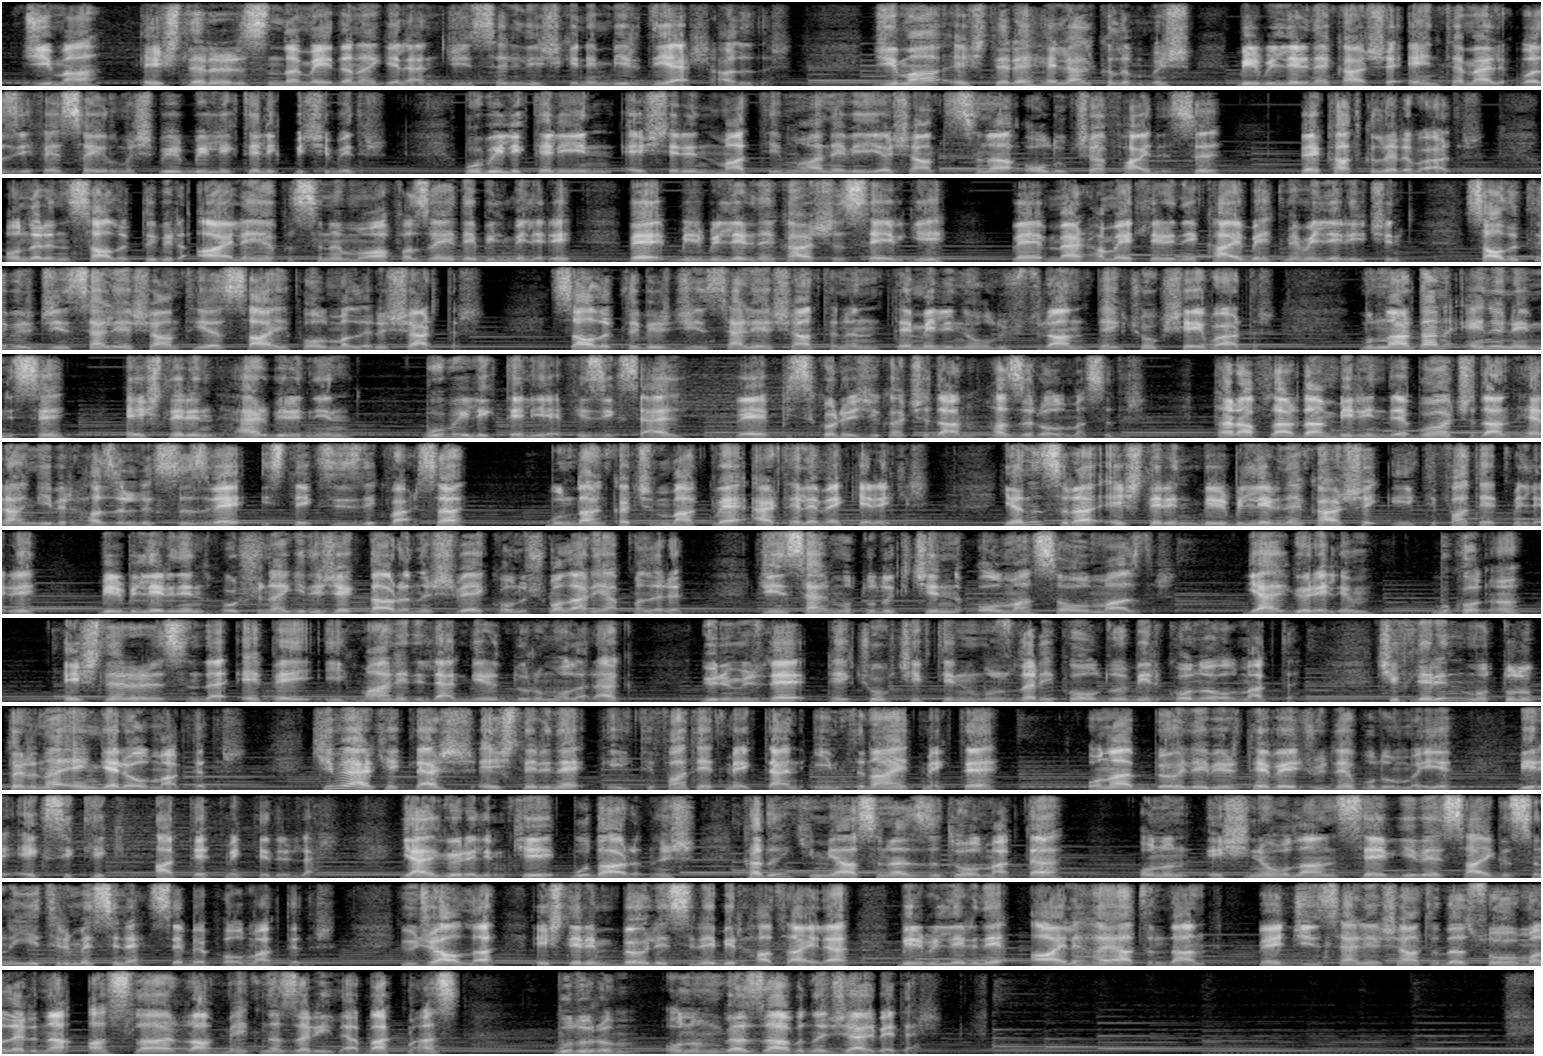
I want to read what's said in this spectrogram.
Cima, eşler arasında meydana gelen cinsel ilişkinin bir diğer adıdır. Cima, eşlere helal kılınmış, birbirlerine karşı en temel vazife sayılmış bir birliktelik biçimidir. Bu birlikteliğin eşlerin maddi manevi yaşantısına oldukça faydası ve katkıları vardır. Onların sağlıklı bir aile yapısını muhafaza edebilmeleri ve birbirlerine karşı sevgi ve merhametlerini kaybetmemeleri için sağlıklı bir cinsel yaşantıya sahip olmaları şarttır. Sağlıklı bir cinsel yaşantının temelini oluşturan pek çok şey vardır. Bunlardan en önemlisi eşlerin her birinin bu birlikteliğe fiziksel ve psikolojik açıdan hazır olmasıdır. Taraflardan birinde bu açıdan herhangi bir hazırlıksız ve isteksizlik varsa bundan kaçınmak ve ertelemek gerekir. Yanı sıra eşlerin birbirlerine karşı iltifat etmeleri, birbirlerinin hoşuna gidecek davranış ve konuşmalar yapmaları cinsel mutluluk için olmazsa olmazdır. Gel görelim bu konu eşler arasında epey ihmal edilen bir durum olarak günümüzde pek çok çiftin muzdarip olduğu bir konu olmakta. Çiftlerin mutluluklarına engel olmaktadır. Kimi erkekler eşlerine iltifat etmekten imtina etmekte, ona böyle bir teveccüde bulunmayı bir eksiklik addetmektedirler. Gel görelim ki bu davranış kadın kimyasına zıt olmakta, onun eşine olan sevgi ve saygısını yitirmesine sebep olmaktadır. Yüce Allah eşlerin böylesine bir hatayla birbirlerini aile hayatından ve cinsel yaşantıda soğumalarına asla rahmet nazarıyla bakmaz, bu durum onun gazabını celbeder.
